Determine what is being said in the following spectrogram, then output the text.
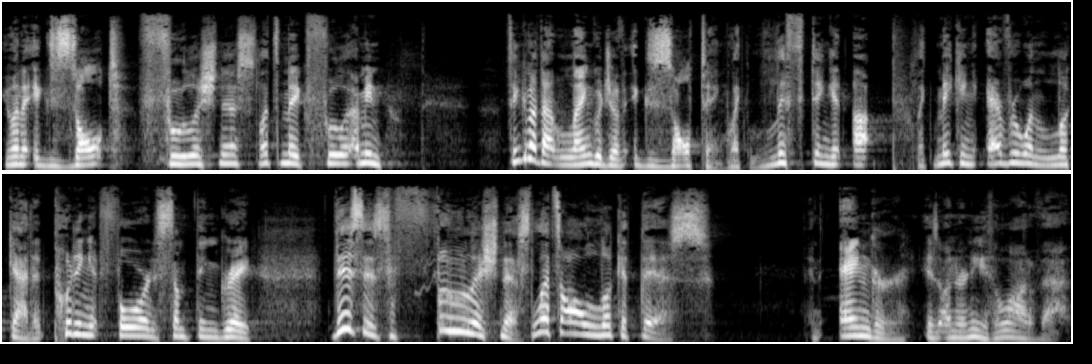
You want to exalt foolishness? Let's make fool. I mean, think about that language of exalting, like lifting it up, like making everyone look at it, putting it forward as something great. This is foolishness. Let's all look at this. And anger is underneath a lot of that.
